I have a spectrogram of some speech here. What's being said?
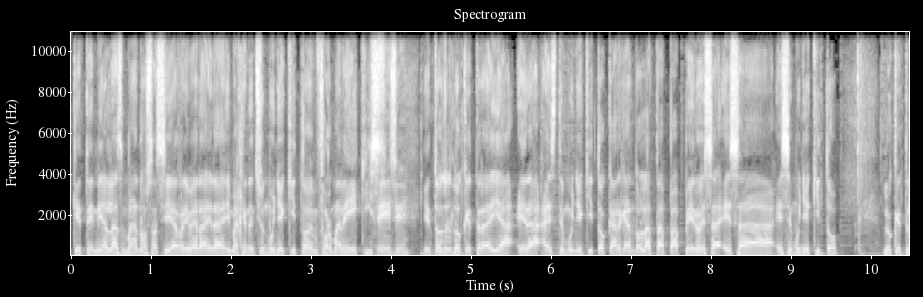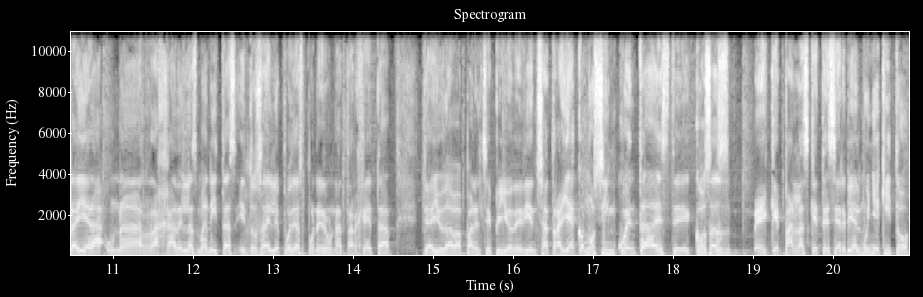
que tenía las manos así arriba. Era, era- imagínense un muñequito en forma de X. Sí, sí. Y entonces lo que traía era a este muñequito cargando la tapa, pero esa, esa, ese muñequito lo que traía era una rajada en las manitas. Y entonces ahí le podías poner una tarjeta, te ayudaba para el cepillo de dientes. O sea, traía como 50 este, cosas eh, que, para las que te servía el muñequito,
